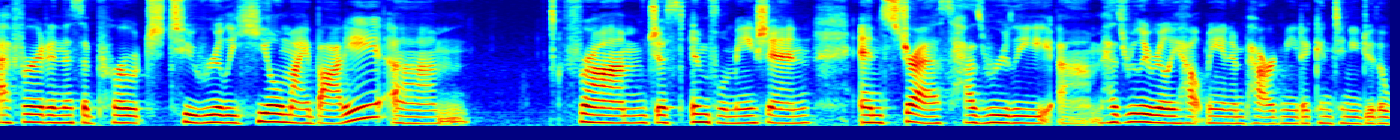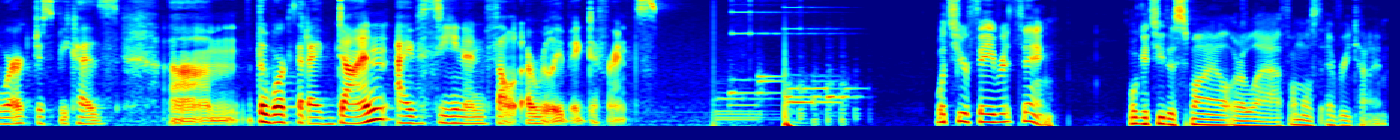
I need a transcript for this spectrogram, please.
effort and this approach to really heal my body um, from just inflammation and stress has really um, has really really helped me and empowered me to continue to do the work just because um, the work that I've done I've seen and felt a really big difference. What's your favorite thing? What gets you to smile or laugh almost every time?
